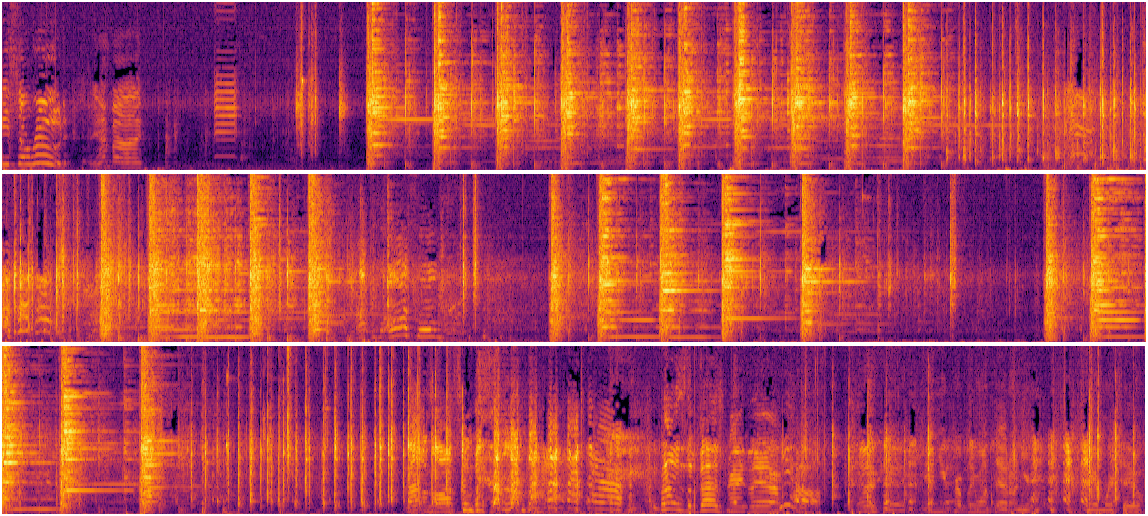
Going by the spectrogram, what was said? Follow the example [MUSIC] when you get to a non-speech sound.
be so rude. Stand by. That was awesome. [LAUGHS] that was the best right there. Yeah. Okay. And you probably want that on your camera too.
